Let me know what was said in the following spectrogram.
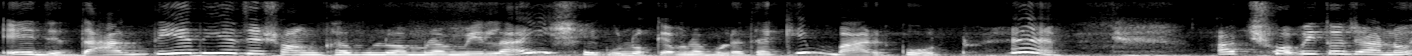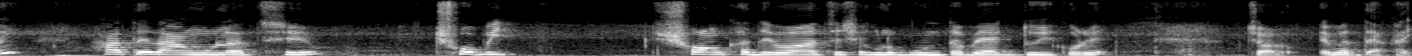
এই যে দাগ দিয়ে দিয়ে যে সংখ্যাগুলো আমরা মেলাই, সেগুলোকে আমরা বলে থাকি বারকোড হ্যাঁ? আর ছবি তো জানোই, হাতের আঙুল আছে, ছবি সংখ্যা দেওয়া আছে, সেগুলো গুনতে হবে এক, দুই করে। চলো, এবার দেখাই।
